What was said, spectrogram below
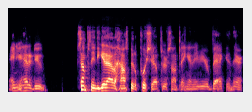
and you had to do something to get out of the hospital, push ups or something, and then you're back in there.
